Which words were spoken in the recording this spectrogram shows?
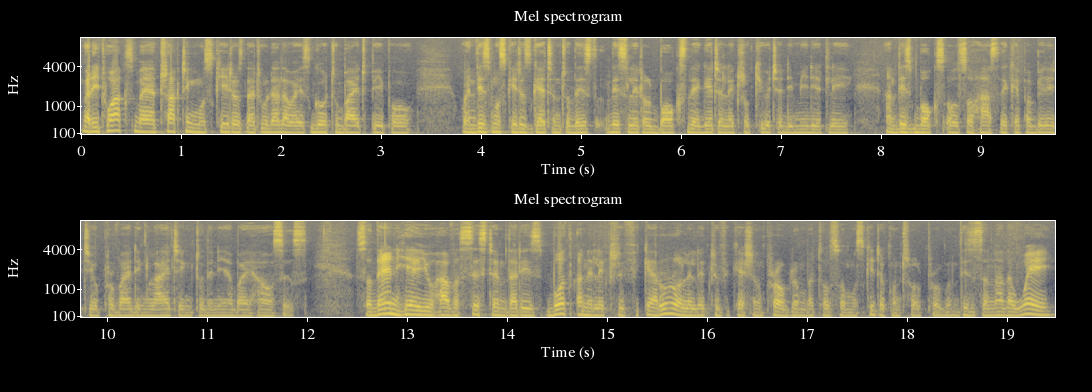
But it works by attracting mosquitoes that would otherwise go to bite people when these mosquitoes get into this, this little box, they get electrocuted immediately. And this box also has the capability of providing lighting to the nearby houses. So then here you have a system that is both an electrific- rural electrification program, but also a mosquito control program. This is another way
